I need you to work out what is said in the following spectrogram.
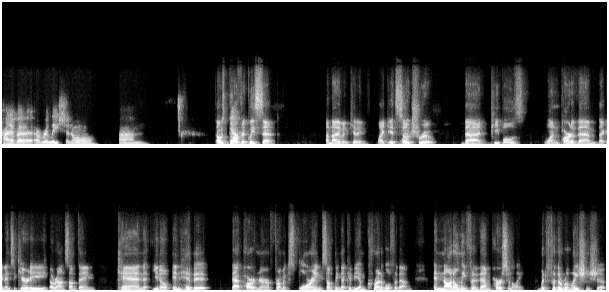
kind of a, a relational um, that was perfectly yeah. said i'm not even kidding like it's yeah. so true that mm-hmm. people's one part of them like an insecurity around something can you know inhibit that partner from exploring something that could be incredible for them and not only for them personally but for the relationship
